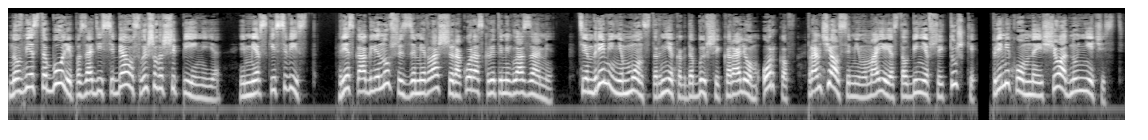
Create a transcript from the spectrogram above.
Но вместо боли позади себя услышала шипение и мерзкий свист. Резко оглянувшись, замерла с широко раскрытыми глазами. Тем временем монстр, некогда бывший королем орков, промчался мимо моей остолбеневшей тушки прямиком на еще одну нечисть.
